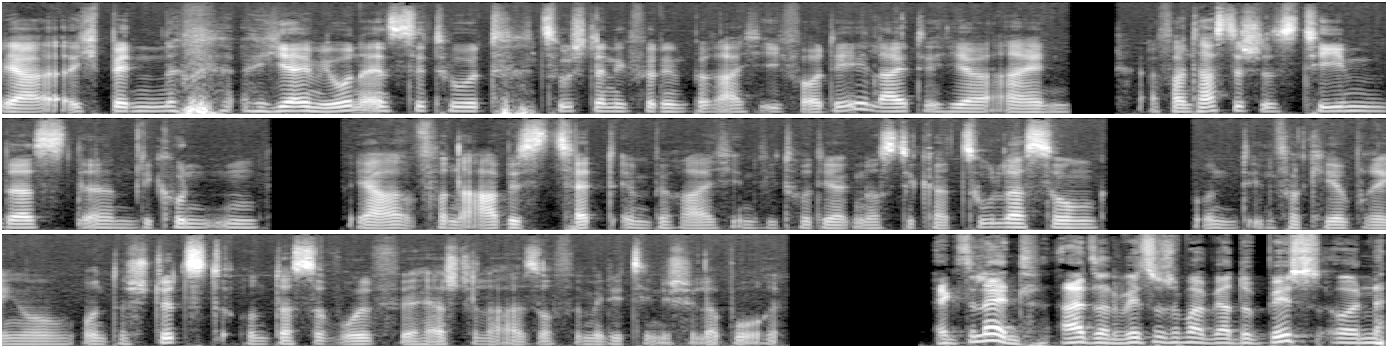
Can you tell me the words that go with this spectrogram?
Ja, ich bin hier im Jona-Institut zuständig für den Bereich IVD, leite hier ein fantastisches Team, das ähm, die Kunden ja von A bis Z im Bereich In-vitro-Diagnostika Zulassung und Inverkehrbringung unterstützt und das sowohl für Hersteller als auch für medizinische Labore. Exzellent. Also, dann weißt du schon mal, wer du bist und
